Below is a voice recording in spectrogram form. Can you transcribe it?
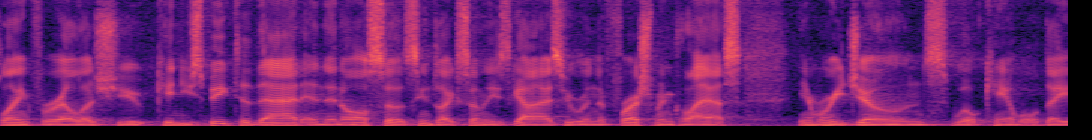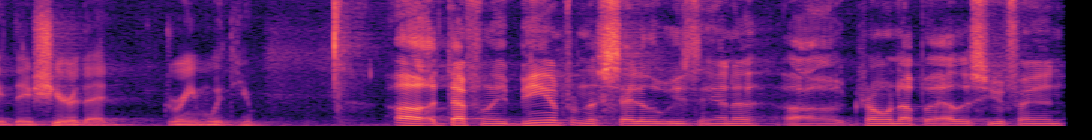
playing for LSU. Can you speak to that? And then also, it seems like some of these guys who were in the freshman class, Emery Jones, Will Campbell, they, they share that dream with you. Uh, definitely. Being from the state of Louisiana, uh, growing up a LSU fan,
